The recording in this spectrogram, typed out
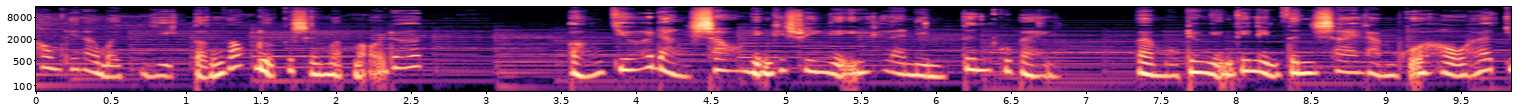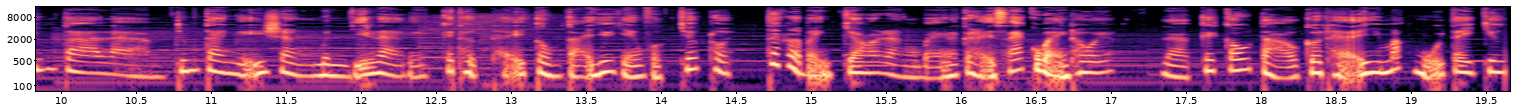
không thể nào mà diệt tận gốc được cái sự mệt mỏi đó hết ẩn chứa đằng sau những cái suy nghĩ là niềm tin của bạn. Và một trong những cái niềm tin sai lầm của hầu hết chúng ta là chúng ta nghĩ rằng mình chỉ là cái thực thể tồn tại dưới dạng vật chất thôi. Tức là bạn cho rằng bạn là cái thể xác của bạn thôi là cái cấu tạo cơ thể như mắt, mũi, tay, chân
